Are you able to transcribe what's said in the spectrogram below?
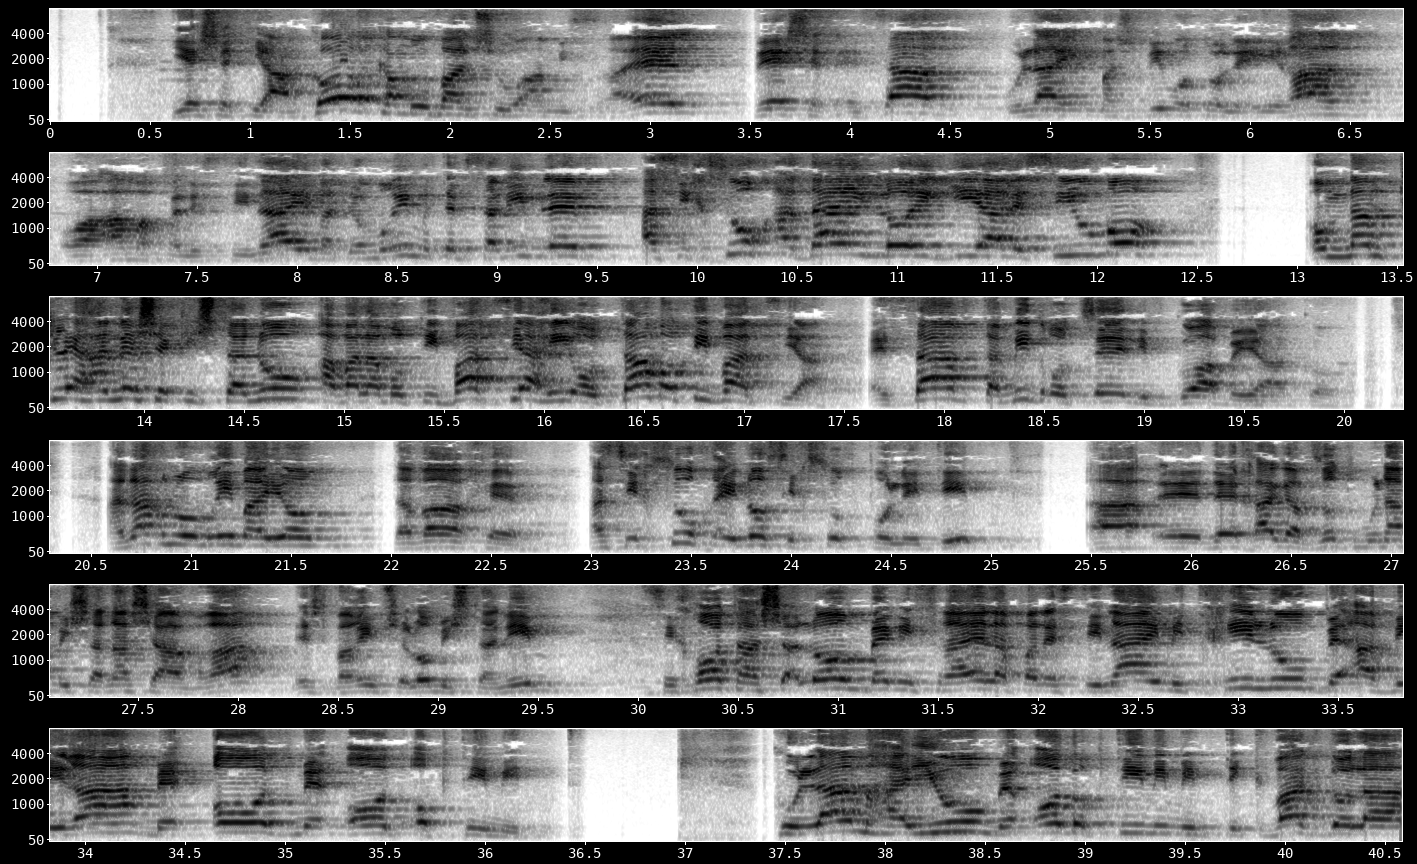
יש את יעקב כמובן שהוא עם ישראל, ויש את עשיו, אולי משווים אותו לאיראן או העם הפלסטיני, ואתם אומרים, אתם שמים לב, הסכסוך עדיין לא הגיע לסיומו, אמנם כלי הנשק השתנו, אבל המוטיבציה היא אותה מוטיבציה. עשיו תמיד רוצה לפגוע ביעקב. אנחנו אומרים היום דבר אחר. הסכסוך אינו סכסוך פוליטי. אה, דרך אגב, זו תמונה משנה שעברה, יש דברים שלא משתנים. שיחות השלום בין ישראל לפלסטינאים התחילו באווירה מאוד מאוד אופטימית. כולם היו מאוד אופטימיים עם תקווה גדולה.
